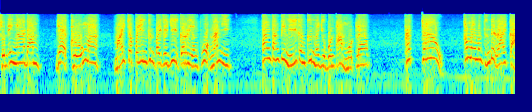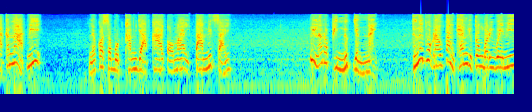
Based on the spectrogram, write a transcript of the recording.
ส่วนไอ้งาดำแยกโขลงมา หมายจะปีนขึ้นไปกระยี่กระเรียงพวกนั้นอีก ทั้งทั้งที่หนีกันขึ้นมาอยู่บนถ้ำหมดแล้ว พระเจ้าทำไมมันถึงได้รายกาจขนาดนี้ แล้วก็สะบุดคำหยาบคายต่อมาอีกตามนิสัยนี่แล้วเราพินนึกยังไง ถึงให้พวกเราตั้งแคมป์อยู่ตรงบริเวณนี้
